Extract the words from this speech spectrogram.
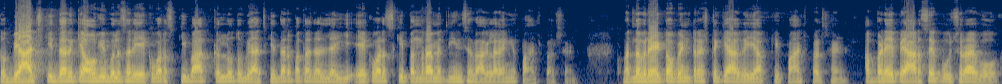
तो ब्याज की दर क्या होगी? बोले, सर, एक वर्ष की बात कर लो तो ब्याज की दर पता चल जाएगी। एक वर्ष की पंद्रह में तीन से भाग लगाएँगे, पाँच परसेंट। मतलब रेट ऑफ़ इंटरेस्ट क्या आ गई आपकी? पाँच परसेंट। अब बड़े प्यार से पूछ रहा है वो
